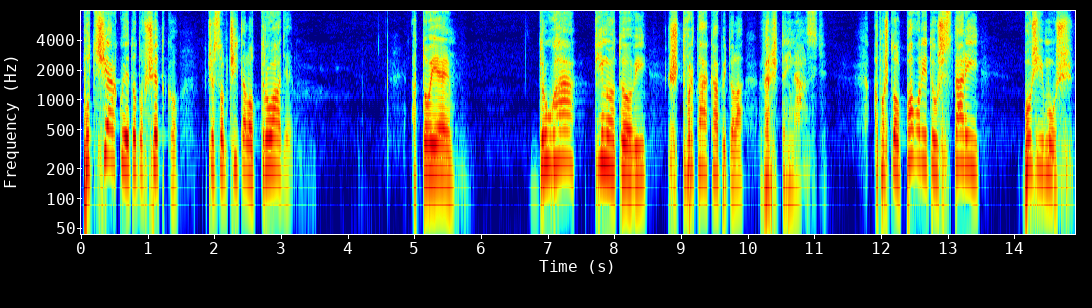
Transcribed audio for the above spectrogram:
podčiarkuje toto všetko, čo som čítal o Troade. A to je Timoteovi 4. kapitola, verš 13. A poštol Pavol je to už starý Boží muž.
